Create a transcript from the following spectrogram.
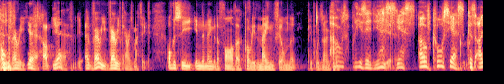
Oh, very, yeah, uh, yeah, uh, very, very charismatic. Obviously, in the name of the father, probably the main film that people would know. oh, From. is that what he's in? Yes, yes. Oh, of course, yes. Because I,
